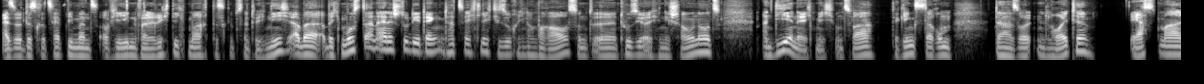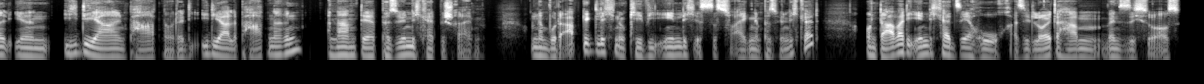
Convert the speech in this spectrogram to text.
Also das Rezept, wie man es auf jeden Fall richtig macht, das gibt es natürlich nicht. Aber, aber ich musste an eine Studie denken tatsächlich. Die suche ich nochmal raus und äh, tue sie euch in die Shownotes. An die erinnere ich mich. Und zwar, da ging es darum, da sollten Leute erstmal ihren idealen Partner oder die ideale Partnerin anhand der Persönlichkeit beschreiben. Und dann wurde abgeglichen, okay, wie ähnlich ist das zur eigenen Persönlichkeit? Und da war die Ähnlichkeit sehr hoch. Also die Leute haben, wenn sie sich so aus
